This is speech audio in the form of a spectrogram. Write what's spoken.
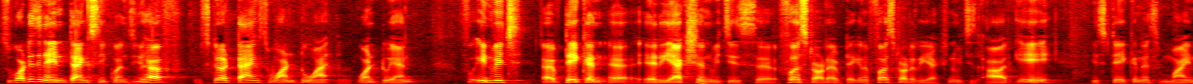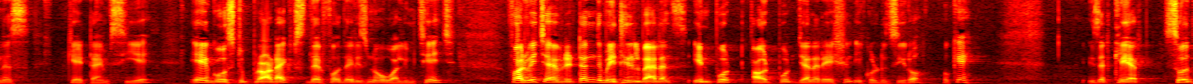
So, what is an n tank sequence? You have stirred tanks 1 to 1, 1 to n in which I have taken a, a reaction which is uh, first order, I have taken a first order reaction which is R A is taken as minus k times C A. A goes to products therefore, there is no volume change for which I have written the material balance input output generation equal to 0. Okay. Is that clear? So,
